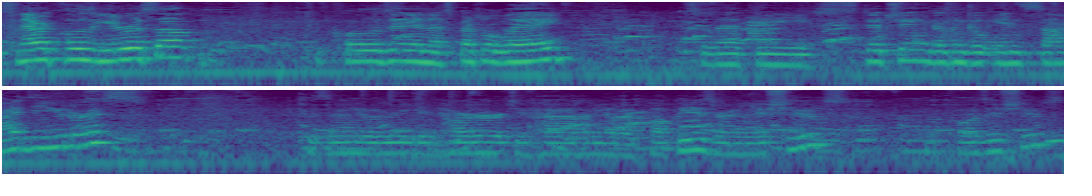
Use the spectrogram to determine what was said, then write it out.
So now we close the uterus up. Close it in a special way so that the stitching doesn't go inside the uterus. Because then it would make it harder to have any other puppies or any issues, cause issues.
